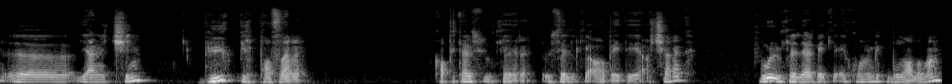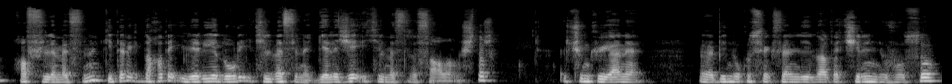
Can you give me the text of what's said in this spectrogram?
e, yani Çin büyük bir pazarı kapitalist ülkelere özellikle ABD'ye açarak bu ülkelerdeki ekonomik bunalımın hafiflemesini giderek daha da ileriye doğru itilmesini, geleceğe itilmesini sağlamıştır. E, çünkü yani 1980'li e, yıllarda Çin'in nüfusu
